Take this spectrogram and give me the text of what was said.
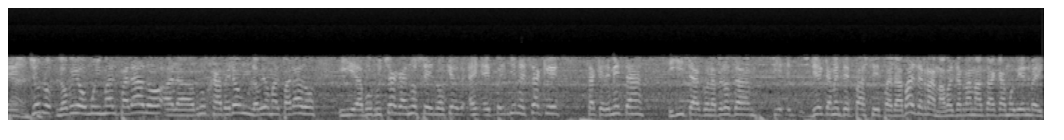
eh, yo lo veo muy mal parado a la bruja Verón, lo veo mal parado y a Burruchaga no sé lo que eh, eh, viene el saque, saque de meta, Higuita con la pelota di- directamente pase para Valderrama, Valderrama ataca muy bien, eh,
